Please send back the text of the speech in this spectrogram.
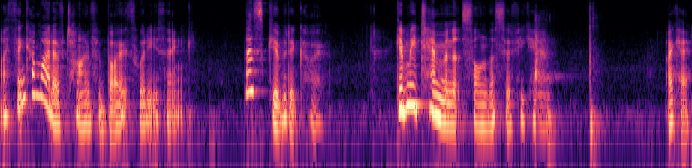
I think I might have time for both. What do you think? Let's give it a go. Give me 10 minutes on this if you can. Okay.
